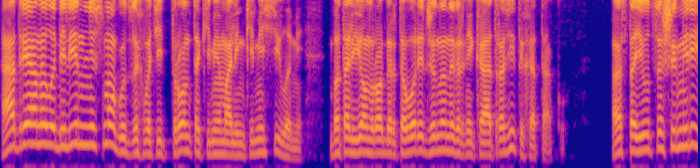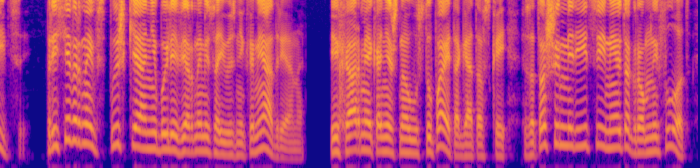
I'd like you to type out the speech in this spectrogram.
Адриан и Лабелин не смогут захватить трон такими маленькими силами. Батальон Роберта Ориджина наверняка отразит их атаку. Остаются шиммерийцы. При северной вспышке они были верными союзниками Адриана. Их армия, конечно, уступает Агатовской, зато шиммерийцы имеют огромный флот —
